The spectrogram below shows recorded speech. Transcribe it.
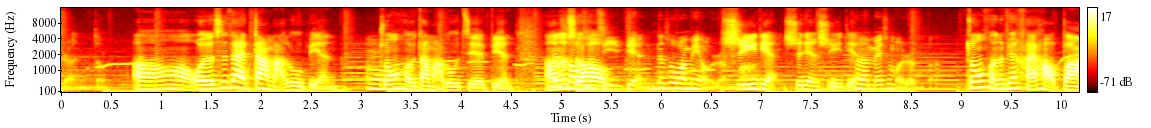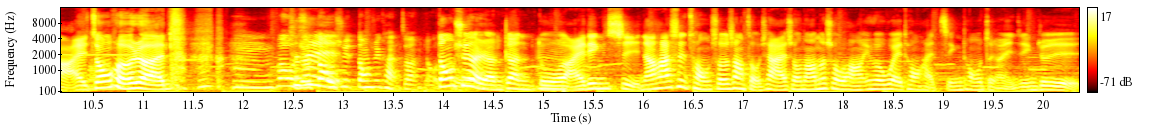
人的。哦，我的是在大马路边，嗯中和大马路街边，然后那那时候是几点？那时候外面有人吗，十一点、十点、十一点可，能没什么人吧。中和那边还好吧？哎，中和人，嗯，不，我觉得东区东区可能真的比较东区的人更多啦，一定是。然后他是从车上走下来的时候，然后那时候我好像因为胃痛还经痛，我整个人已经就是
